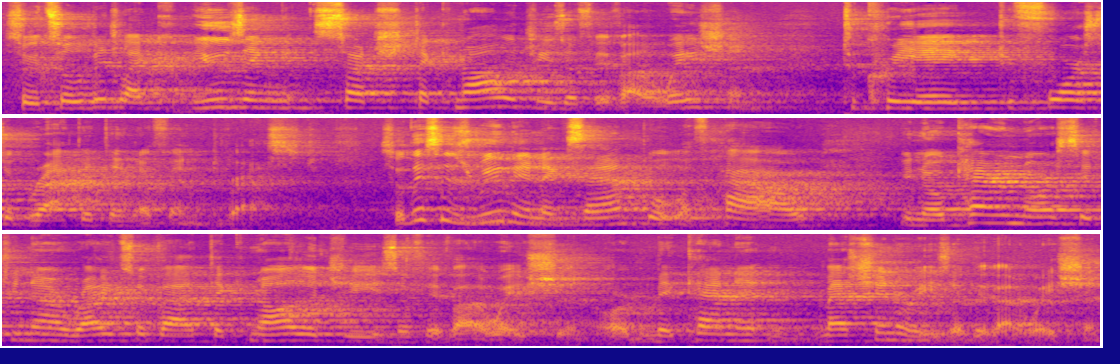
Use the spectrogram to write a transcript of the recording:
So it's a little bit like using such technologies of evaluation to create, to force a bracketing of interest. So this is really an example of how, you know, Karin Knorr-Cetina writes about technologies of evaluation or machineries of evaluation.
